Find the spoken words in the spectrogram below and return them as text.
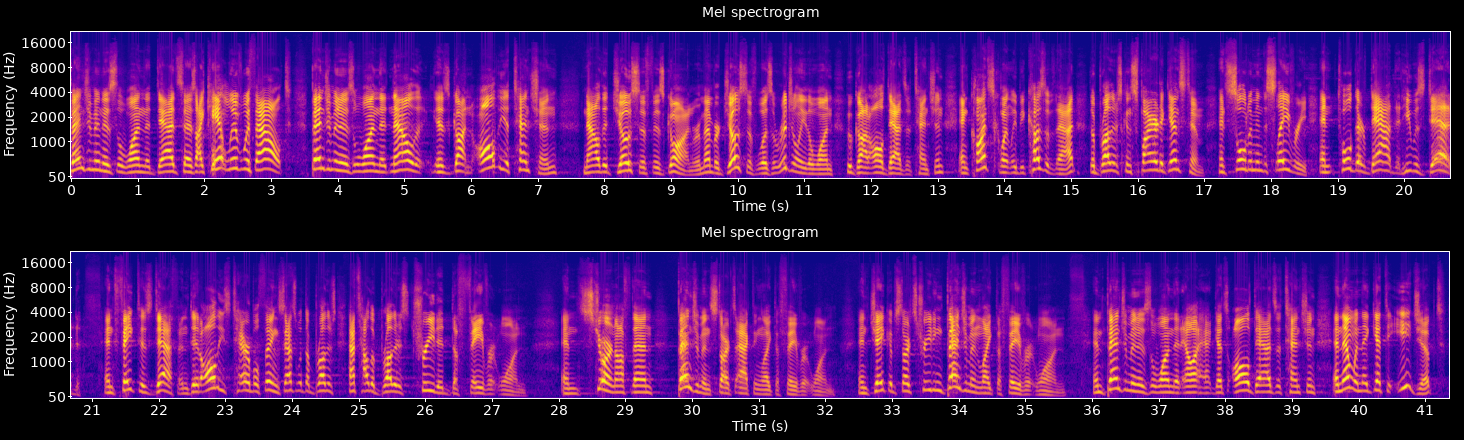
Benjamin is the one that dad says, I can't live without. Benjamin is the one that now has gotten all the attention now that Joseph is gone. Remember, Joseph was originally the one who got all dad's attention, and consequently, because of that, the brothers conspired against him and sold him into slavery and told their dad that he was dead and faked his death and did all these terrible things. That's what the brothers, that's how the brothers treated the favorite one. And sure enough, then Benjamin starts acting like the favorite one. And Jacob starts treating Benjamin like the favorite one. And Benjamin is the one that gets all dad's attention. And then when they get to Egypt,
